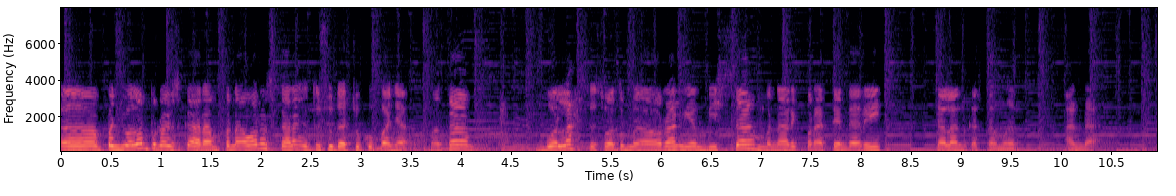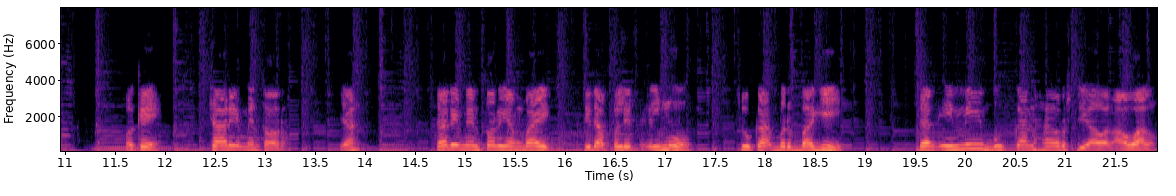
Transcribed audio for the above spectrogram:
uh, penjualan produk sekarang, penawaran sekarang itu sudah cukup banyak. Maka buatlah sesuatu penawaran yang bisa menarik perhatian dari calon customer Anda. Oke, cari mentor, ya. Cari mentor yang baik, tidak pelit ilmu, suka berbagi. Dan ini bukan harus di awal-awal.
